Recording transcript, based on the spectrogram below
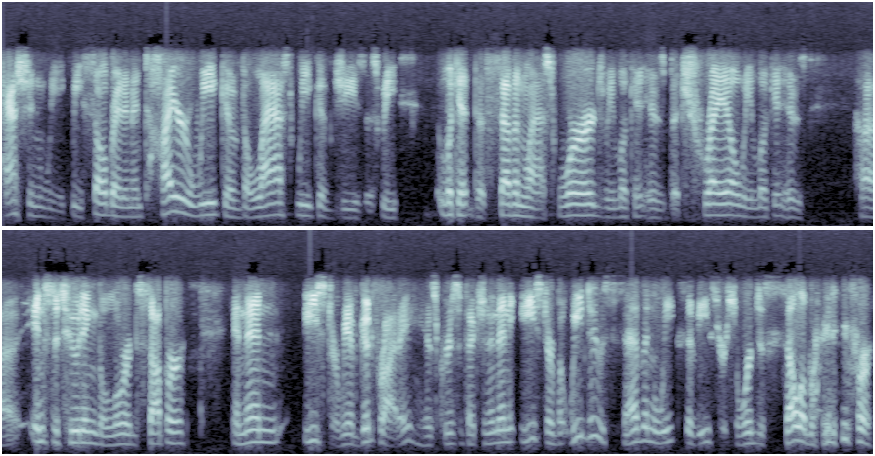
Passion Week. We celebrate an entire week of the last week of Jesus. We look at the seven last words. We look at his betrayal. We look at his uh, instituting the Lord's Supper. And then Easter. We have Good Friday, his crucifixion, and then Easter. But we do seven weeks of Easter, so we're just celebrating for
